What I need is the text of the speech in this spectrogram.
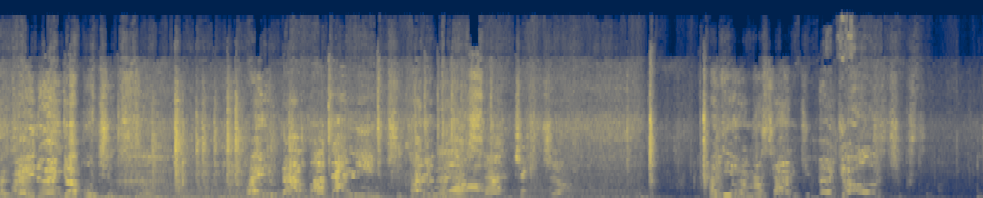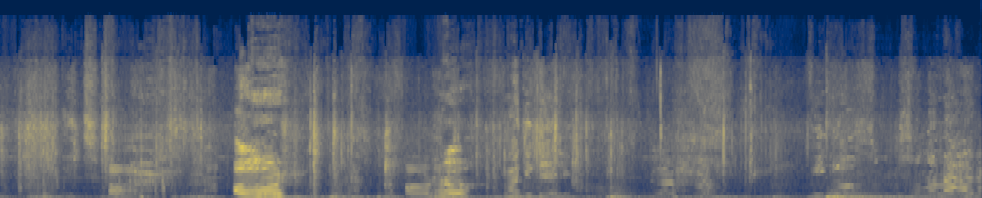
Hadi. Hayır önce bu çıksın. Hayır ben zaten iyiyim. Çıkarım Evet ya. sen çıkacaksın. Hadi ama sen önce ağır çıksın. Ah. Ağır. Ağır. Hadi gelin. Video sona mı erdi?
